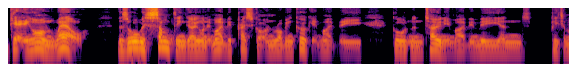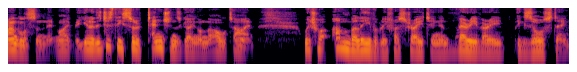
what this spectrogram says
getting on well. There's always something going on. It might be Prescott and Robin Cook. It might be Gordon and Tony. It might be me and Peter Mandelson. It might be, you know, there's just these sort of tensions going on the whole time, which were unbelievably frustrating and very, very exhausting.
